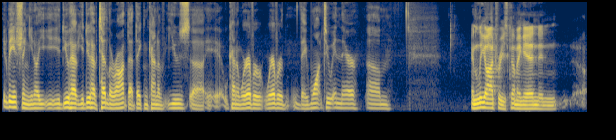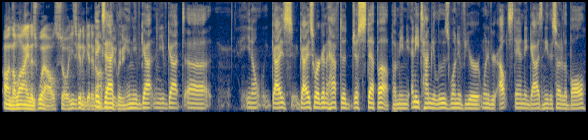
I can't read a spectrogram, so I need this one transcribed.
it'll be interesting. You know, you, you, do have you do have Ted Laurent that they can kind of use, uh, kind of wherever wherever they want to in there. Um, and Lee Autry's coming in and on the line as well, so he's going to get an exactly. And you've got and you've got uh, you know guys guys who are going to have to just step up. I mean, anytime you lose one of your one of your outstanding guys on either side of the ball,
